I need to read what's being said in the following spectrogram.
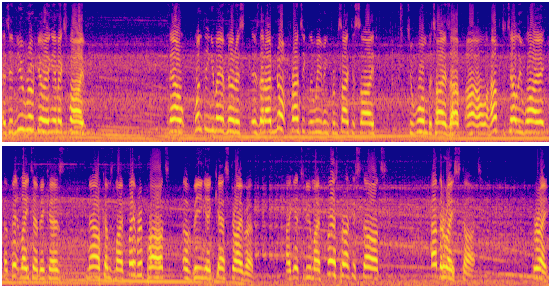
as a new road-going MX-5. Now, one thing you may have noticed is that I'm not frantically weaving from side to side to warm the tyres up. I'll have to tell you why a bit later because now comes my favourite part of being a guest driver. I get to do my first practice start at the race start. Great.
